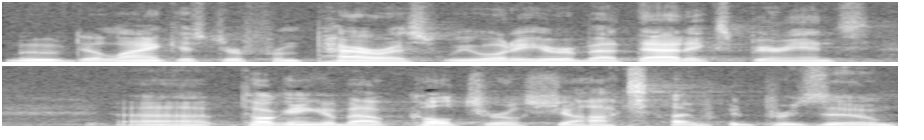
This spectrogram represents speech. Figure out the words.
moved to Lancaster from Paris. We ought to hear about that experience. Uh, talking about cultural shocks, I would presume.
